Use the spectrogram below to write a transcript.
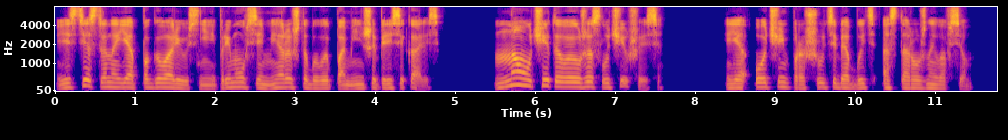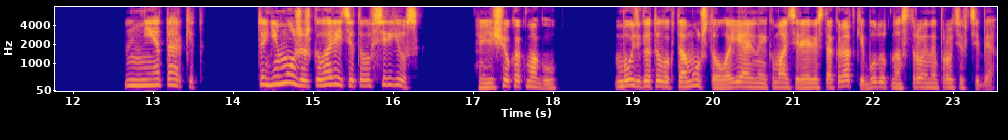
Естественно, я поговорю с ней, приму все меры, чтобы вы поменьше пересекались. Но, учитывая уже случившееся, я очень прошу тебя быть осторожной во всем. Нет, Аркет, ты не можешь говорить этого всерьез. Еще как могу. Будь готова к тому, что лояльные к матери аристократки будут настроены против тебя.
